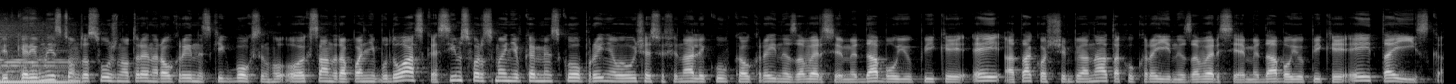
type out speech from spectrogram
Під керівництвом заслуженого тренера України з кікбоксингу Олександра Панібудуаска сім спортсменів Кам'янського прийняли участь у фіналі Кубка України за версіями WPKA, а також чемпіонатах України за версіями WPKA та ІСКА.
